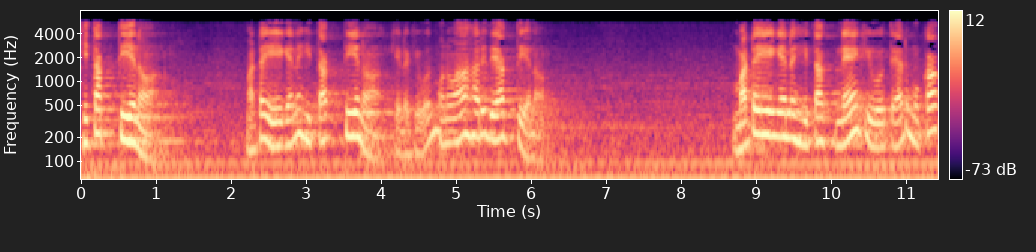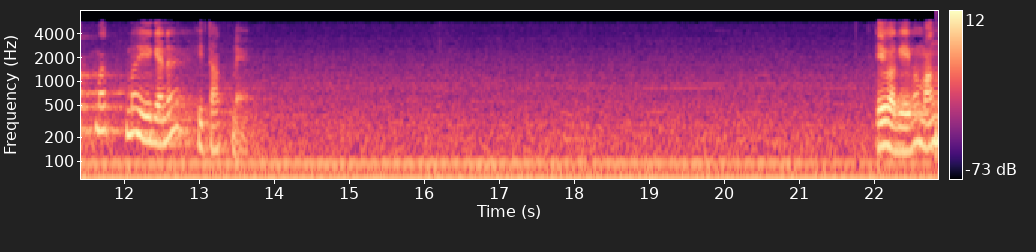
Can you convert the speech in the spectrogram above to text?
හිතක් තියෙනවා. මට ඒ ගැන හිතක් තියෙනවා කියලා කිව්වොත් මොනවා හරි දෙයක් තියෙනවා. මට ඒ ගැන හිතක් නැහැ කිව්වොත් එයාට මොකක්මත්ම ඒ ගැන හිතක් නැහැ. ඒ වගේම මං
